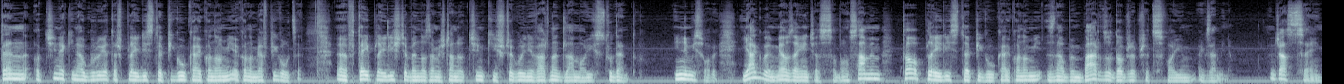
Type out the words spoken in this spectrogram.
Ten odcinek inauguruje też playlistę Pigułka Ekonomii, Ekonomia w pigułce. W tej playliście będą zamieszczane odcinki szczególnie ważne dla moich studentów. Innymi słowy, jakbym miał zajęcia z sobą samym, to playlistę Pigułka Ekonomii znałbym bardzo dobrze przed swoim egzaminem. Just saying.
